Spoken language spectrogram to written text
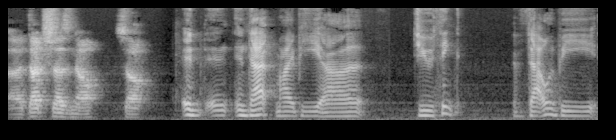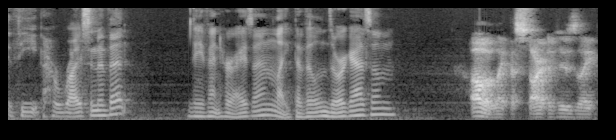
Uh, Dutch says no, so And, and and that might be. uh Do you think that would be the Horizon event? The Event Horizon, like the villain's orgasm. oh like the start of his like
